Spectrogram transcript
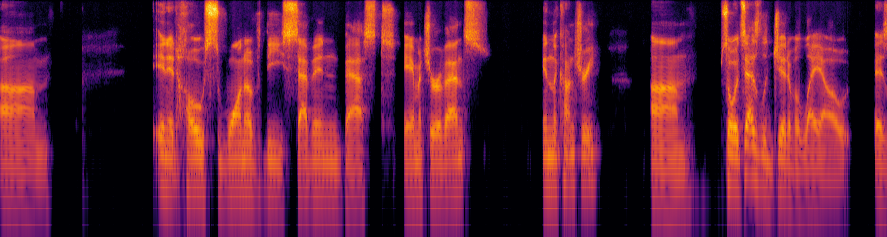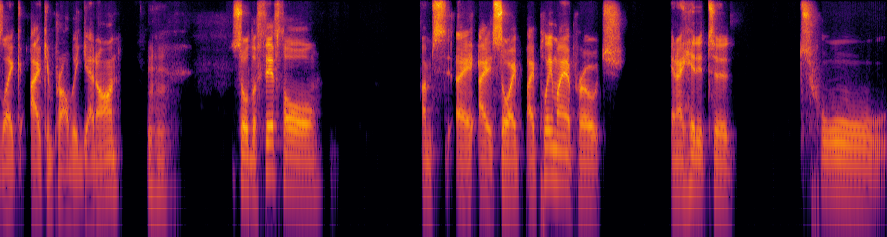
Um and it hosts one of the seven best amateur events in the country. Um so it's as legit of a layout as like I can probably get on. Mm-hmm. So the fifth hole, I'm I, I so I I play my approach, and I hit it to to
